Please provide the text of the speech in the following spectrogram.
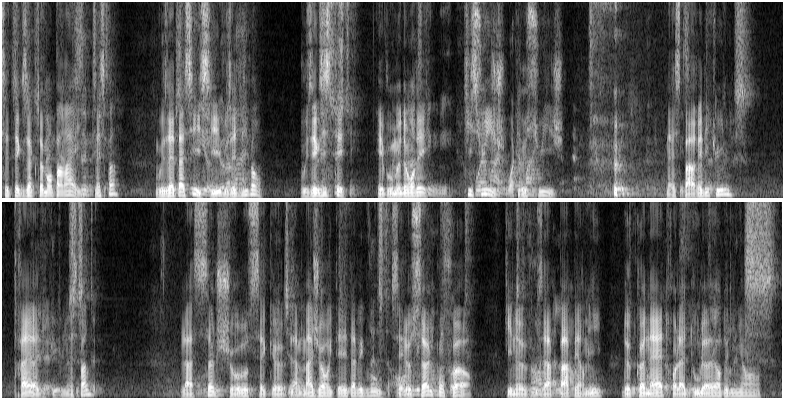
C'est exactement pareil, n'est-ce pas? Vous êtes assis ici, vous êtes vivant, vous existez, et vous me demandez, « Qui suis-je? Que suis-je » N'est-ce pas ridicule? Très ridicule, n'est-ce pas? La seule chose, c'est que la majorité est avec vous, c'est le seul confort qui ne vous a pas permis de connaître la douleur de l'ignorance.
